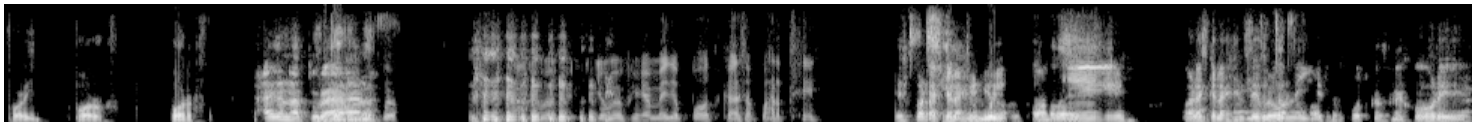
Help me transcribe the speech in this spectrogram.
por, por, por Algo natural. Internet. Yo me, fui, yo me fui a medio podcast aparte. Es para Sí, que la gente nos done, Para que la gente done y ese podcast mejore.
